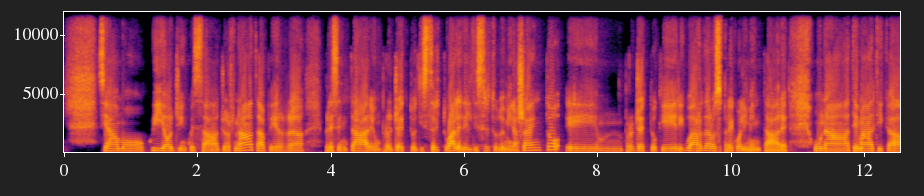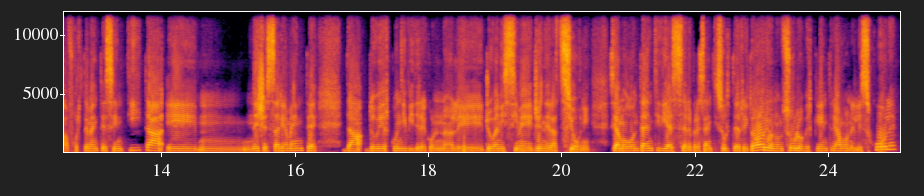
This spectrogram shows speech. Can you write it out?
Siamo qui oggi in questa giornata per presentare un progetto distrettuale del distretto 2100 e un progetto che riguarda lo spreco alimentare, una tematica fortemente sentita e mh, necessariamente da dover condividere con le giovanissime generazioni. Siamo contenti di essere presenti sul territorio non solo perché entriamo nelle scuole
